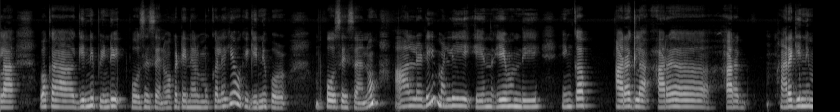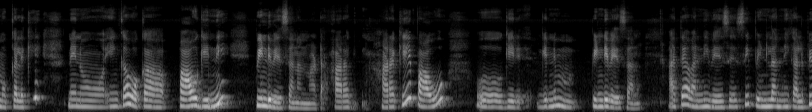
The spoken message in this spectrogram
గ్లా ఒక గిన్నె పిండి పోసేసాను. ఒకటిన్నర ముక్కలకి ఒక గిన్నె పో పోసేసాను. ఆల్రెడీ మళ్ళీ ఏం ఏముంది? ఇంకా అర గ్లా అర అర అరగిన్ని ముక్కలకి నేను ఇంకా ఒక పావు గిన్ని పిండి వేసాను అనమాట అర అరకి పావు గిరి గిన్నె పిండి వేసాను అయితే అవన్నీ వేసేసి పిండ్లన్నీ కలిపి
